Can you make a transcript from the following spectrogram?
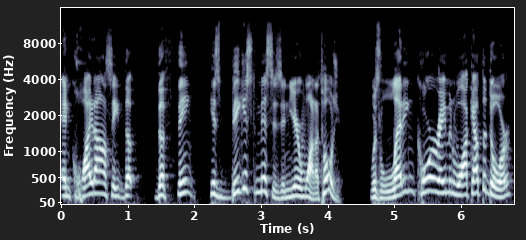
and quite honestly, the the thing, his biggest misses in year one, I told you, was letting Corey Raymond walk out the door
